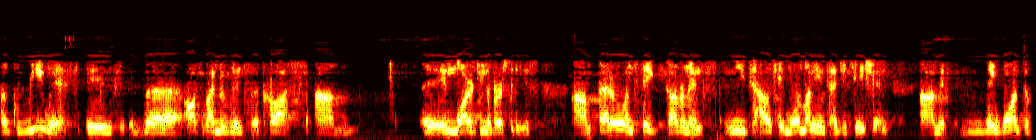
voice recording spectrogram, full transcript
agree with is the Occupy movements across um, in large universities. Um, federal and state governments need to allocate more money into education. Um, if they want the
